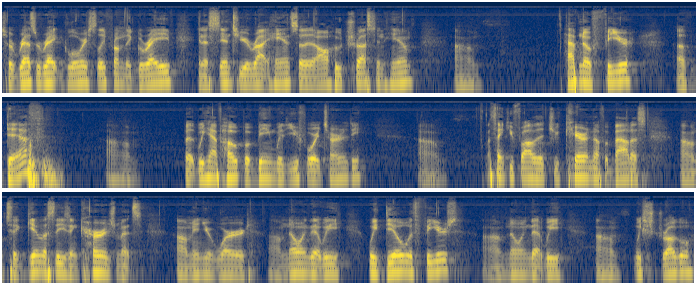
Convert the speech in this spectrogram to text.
to resurrect gloriously from the grave and ascend to your right hand so that all who trust in him um, have no fear of death, um, but we have hope of being with you for eternity. Um, I thank you, Father, that you care enough about us um, to give us these encouragements um, in your word, um, knowing that we, we deal with fears, knowing that we, we struggle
